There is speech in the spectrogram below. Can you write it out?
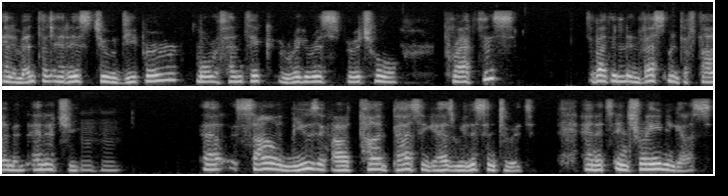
elemental it is to deeper, more authentic, rigorous spiritual practice. It's about an investment of time and energy. Mm-hmm uh, sound, music are time passing as we listen to it. And it's entraining us,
